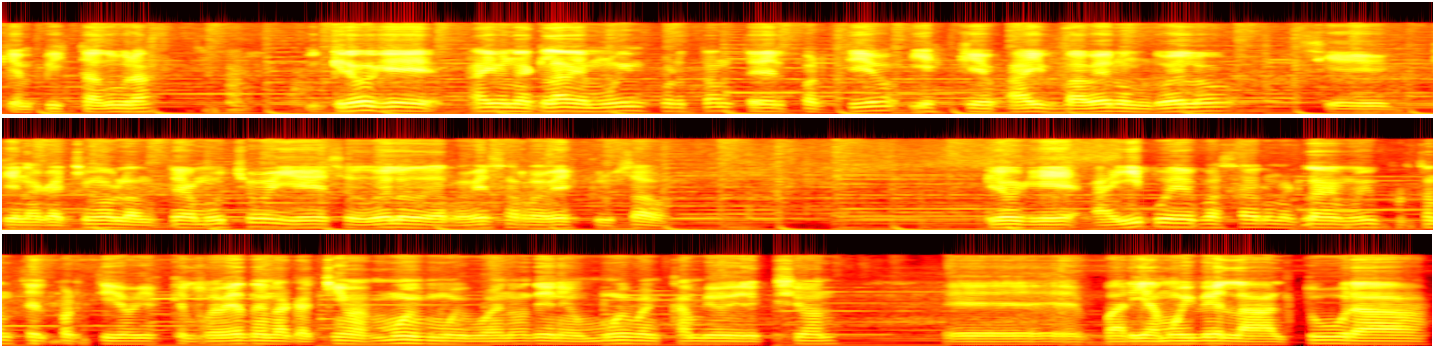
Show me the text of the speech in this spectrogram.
que en pista dura. Y creo que hay una clave muy importante del partido y es que ahí va a haber un duelo que, Nakashima plantea mucho y es el duelo de revés a revés cruzado. Creo que ahí puede pasar una clave muy importante del partido y es que el revés de Nakashima es muy muy bueno, tiene un muy buen cambio de dirección, eh, varía muy bien la altura,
